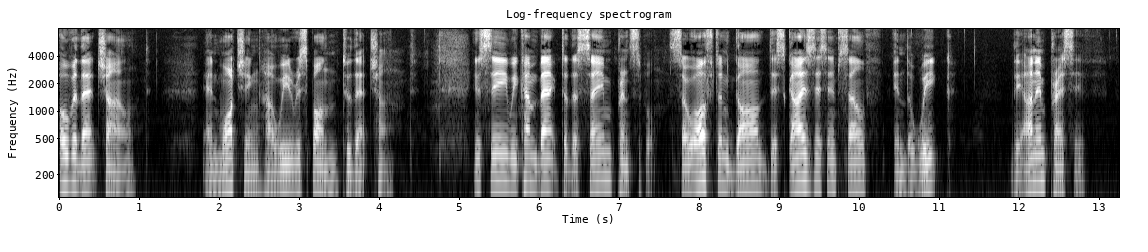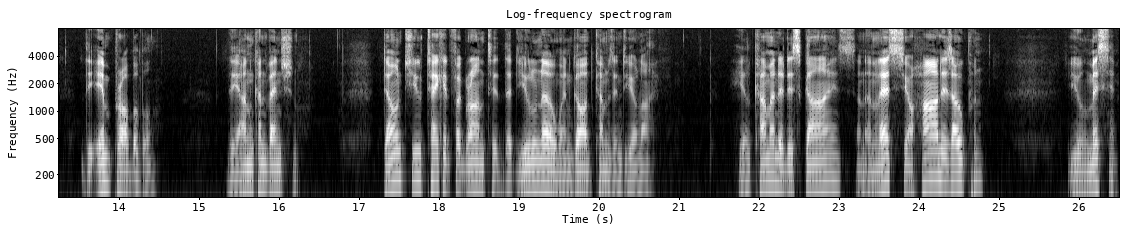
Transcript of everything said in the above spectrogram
over that child and watching how we respond to that child. You see, we come back to the same principle. So often God disguises himself in the weak, the unimpressive, the improbable, the unconventional. Don't you take it for granted that you'll know when God comes into your life. He'll come in a disguise, and unless your heart is open, you'll miss him,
